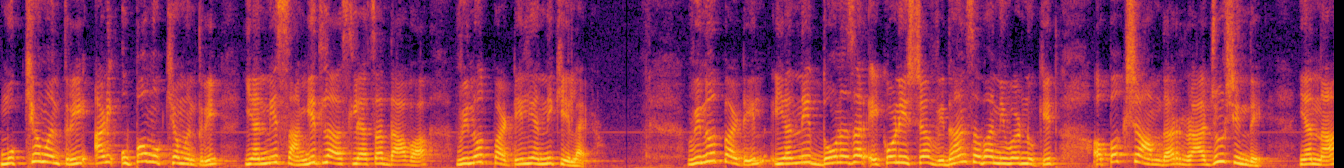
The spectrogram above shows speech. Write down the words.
मुख्यमंत्री आणि उपमुख्यमंत्री यांनी सांगितलं असल्याचा दावा विनोद पाटील यांनी केलाय. विनोद पाटील यांनी दोन हजार एकोणीसच्या विधानसभा निवडणुकीत अपक्ष आमदार राजू शिंदे यांना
